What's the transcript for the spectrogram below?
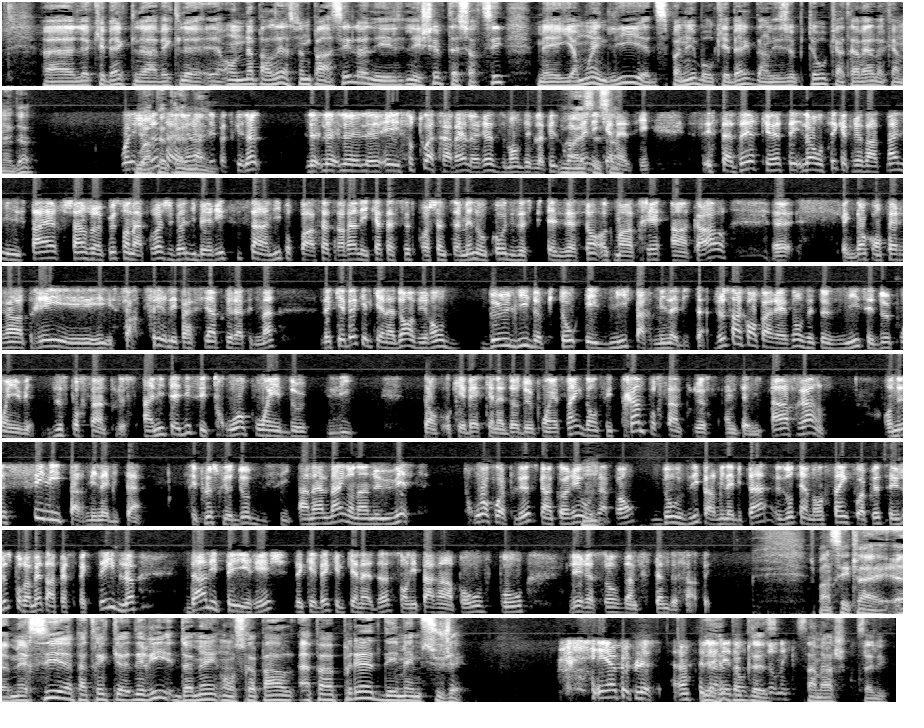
euh, le Québec là, avec le. On en a parlé la semaine passée, là, les, les chiffres étaient sortis, mais il y a moins de lits disponibles au Québec dans les hôpitaux qu'à travers le Canada. Oui, je juste rappeler parce que là, le, le, et surtout à travers le reste du monde développé, le problème est, canadien. C'est-à-dire que là, on sait que présentement, le ministère change un peu son approche. Il va libérer 600 lits pour passer à travers les 4 à 6 prochaines semaines au cours des hospitalisations augmenterait encore. Euh, donc, on fait rentrer et sortir les patients plus rapidement. Le Québec et le Canada ont environ deux lits d'hôpitaux et demi par 1000 habitants. Juste en comparaison, aux États-Unis, c'est 2,8, 10% de plus. En Italie, c'est 3,2 lits. Donc, au Québec, Canada, 2,5. Donc, c'est 30% de plus en Italie. En France, on a 6 lits par 1000 habitants. C'est plus que le double d'ici. En Allemagne, on en a 8, trois fois plus. Puis en Corée, au hmm. Japon, 12 lits par 1000 habitants. Les autres, ils en ont 5 fois plus. C'est juste pour remettre en perspective, là, dans les pays riches, le Québec et le Canada sont les parents pauvres pour les ressources dans le système de santé. Je pense que c'est clair. Euh, merci, euh, Patrick Derry. Demain, on se reparle à peu près des mêmes sujets. Et un peu plus. Hein. Et un peu plus. Ça marche. Salut.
